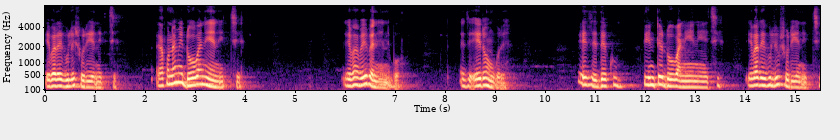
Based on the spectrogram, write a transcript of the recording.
এবার এগুলি সরিয়ে নিচ্ছি। এখন আমি ডো বানিয়ে নিচ্ছি। এভাবেই বানিয়ে নেব। এই যে এরকম করে। এই যে দেখুন, তিনটে ডো বানিয়ে নিয়েছি। এবার এগুলিও সরিয়ে নিচ্ছি।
